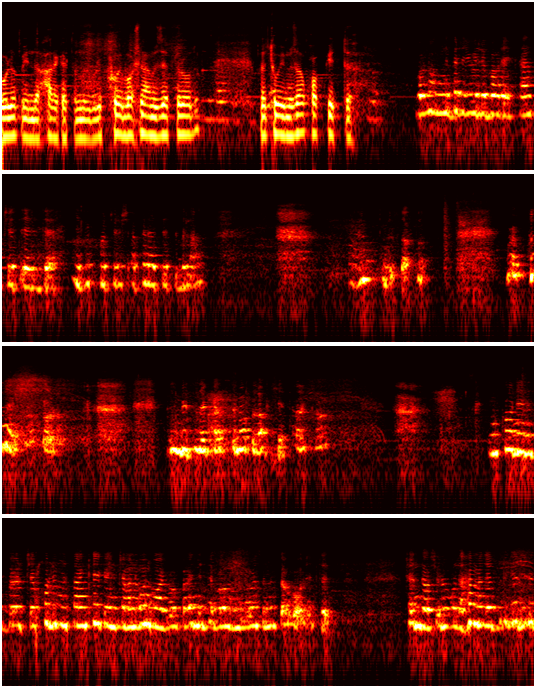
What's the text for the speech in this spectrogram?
bo'lib endi harakatimiz bo'lib to'y boshlaymiz deb turgandik va to'yimiz ham qolib ketdi bolamni bor ekan chet elda ilik ko'chirish operatsiyasi bilan juda katta mablag' ketadi imkoniyat bo'yicha qo'limizdan kelgancha mana o'n oy mobaynida bolamni o'zimiz davolatib qarindosh urug'lar hammalar birgalikda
